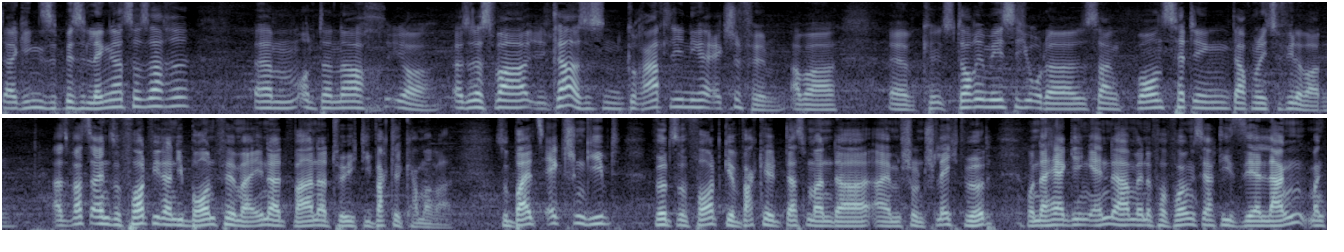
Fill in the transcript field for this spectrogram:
Da ging es ein bisschen länger zur Sache. Ähm, und danach, ja, also das war, klar, es ist ein geradliniger Actionfilm, aber äh, storymäßig oder sozusagen Born-Setting darf man nicht zu viel erwarten. Also was einen sofort wieder an die Bourne-Filme erinnert, war natürlich die Wackelkamera. Sobald es Action gibt, wird sofort gewackelt, dass man da einem schon schlecht wird. Und nachher gegen Ende haben wir eine Verfolgungsjagd, die ist sehr lang. Man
